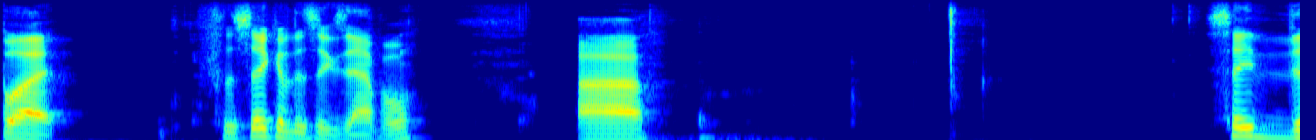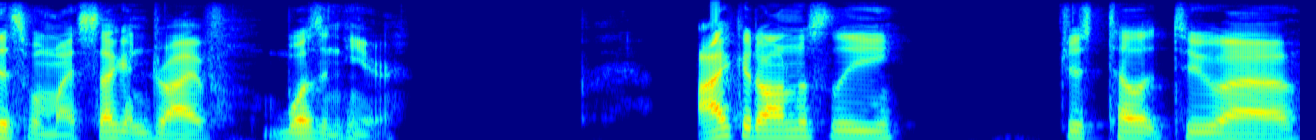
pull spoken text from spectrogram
But for the sake of this example, uh, say this one, my second drive, wasn't here. I could honestly just tell it to uh,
